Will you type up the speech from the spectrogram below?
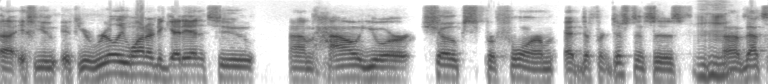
uh, if you if you really wanted to get into um, how your chokes perform at different distances. Mm-hmm. Uh, that's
